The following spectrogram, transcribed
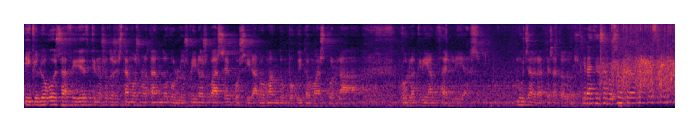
y que luego esa acidez que nosotros estamos notando con los vinos base, pues irá domando un poquito más con la, con la crianza en lías. Muchas gracias a todos. Gracias a vosotros.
